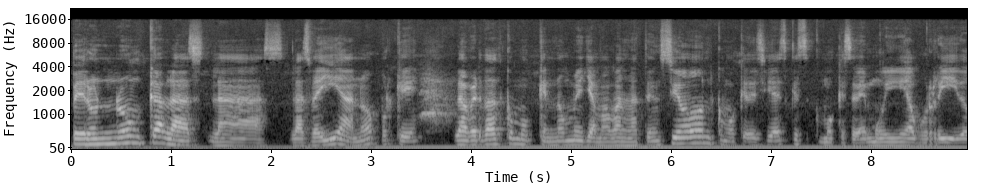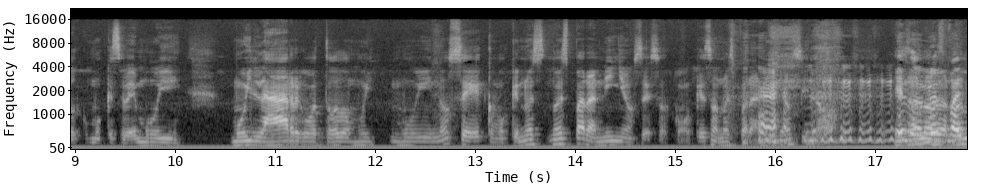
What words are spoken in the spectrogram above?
pero nunca las, las, las veía, ¿no? Porque la verdad como que no me llamaban la atención, como que decía, es que como que se ve muy aburrido, como que se ve muy, muy largo todo, muy, muy, no sé, como que no es, no es para niños eso, como que eso no es para niños, sino... eso no, es para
